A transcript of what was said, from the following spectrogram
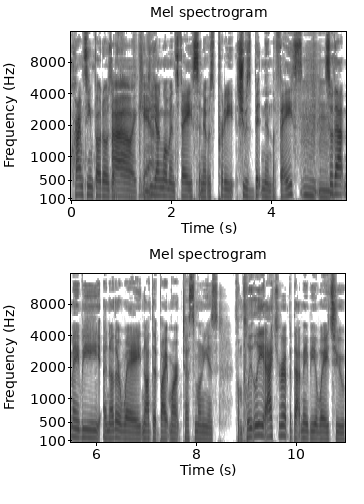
crime scene photos Oh, of I the can't. young woman's face, and it was pretty. She was bitten in the face, Mm-mm. so that may be another way. Not that bite mark testimony is completely accurate, but that may be a way to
